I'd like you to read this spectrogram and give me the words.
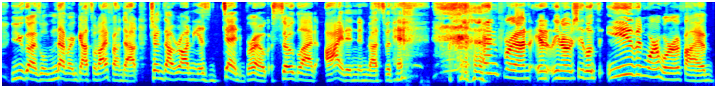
You guys will never guess what I found out. Turns out Rodney is dead broke. So glad I didn't invest with him. and Fran, you know, she looks even more horrified.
